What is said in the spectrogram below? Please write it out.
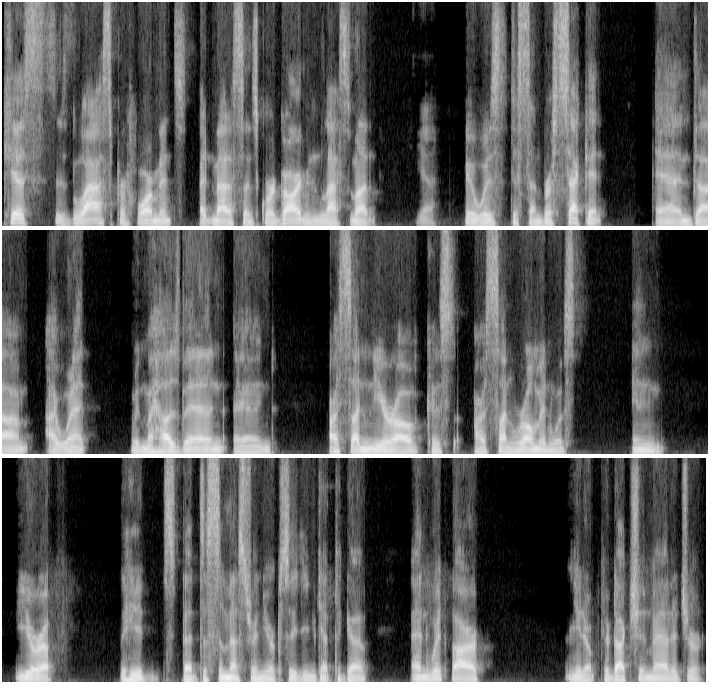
Kiss's last performance at Madison Square Garden last month. Yeah. It was December 2nd. And um, I went with my husband and our son Nero, because our son Roman was in Europe. He had spent a semester in Europe, so he didn't get to go. And with our, you know, production manager,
